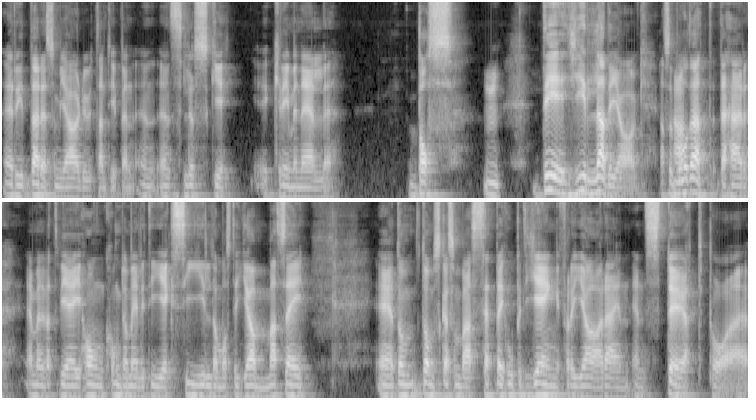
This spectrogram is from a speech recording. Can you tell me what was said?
riddare som gör det utan typ en, en, en sluskig kriminell boss. Det gillade jag. Alltså Ja. både att det här, menar, att vi är i Hongkong, de är lite i exil, de måste gömma sig. Eh, De, de ska som bara sätta ihop ett gäng för att göra en, en stöt på eh,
